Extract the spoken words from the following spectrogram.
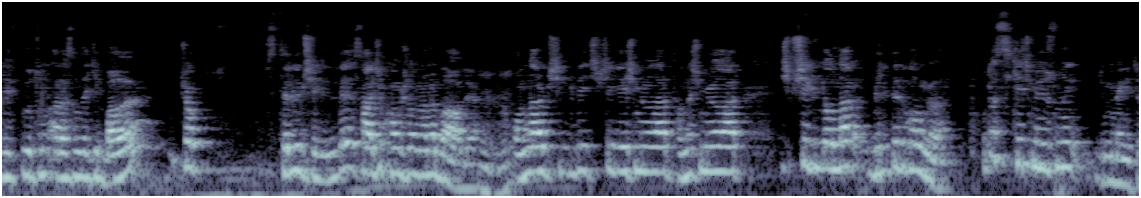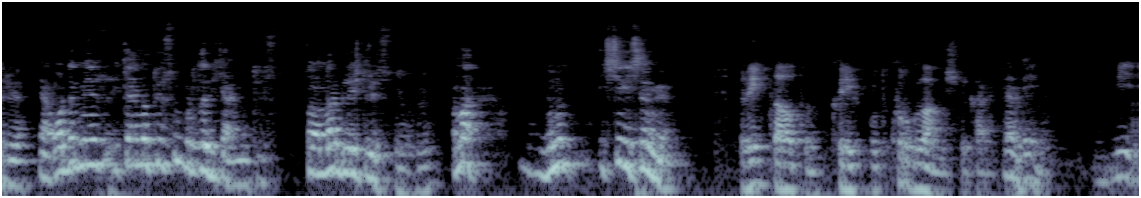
Cliff Booth'un arasındaki bağı çok steril bir şekilde sadece komşu olmalarına bağlıyor. Hı hı. Onlar bir şekilde hiçbir şey gelişmiyorlar, tanışmıyorlar. Hiçbir şekilde onlar birliktelik olmuyorlar. Bu da skeç mevzusunu gündeme getiriyor. Yani orada bir mevzu hikaye anlatıyorsun, burada da bir hikaye anlatıyorsun. Sonra onları birleştiriyorsun. Hı hı. Ama bunu iç içe geçiremiyor. Rick Dalton, Cliff Booth kurgulanmış bir karakter Evet. değil mi? Bir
